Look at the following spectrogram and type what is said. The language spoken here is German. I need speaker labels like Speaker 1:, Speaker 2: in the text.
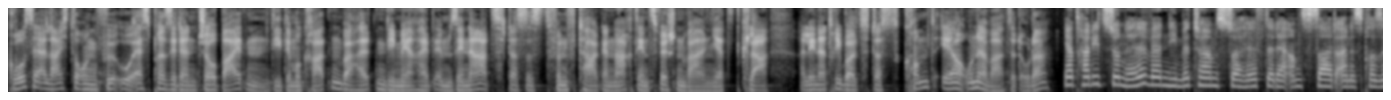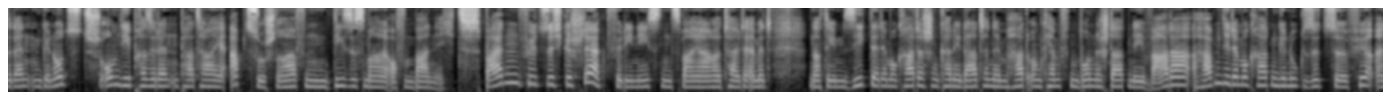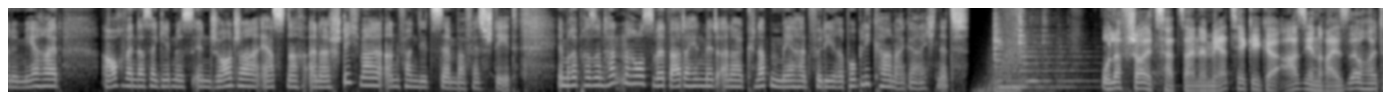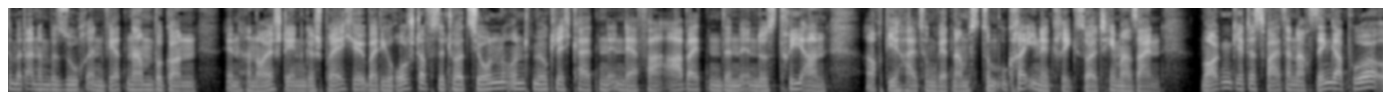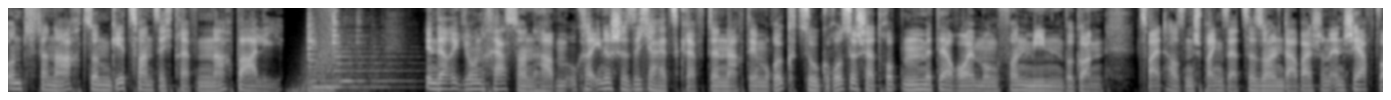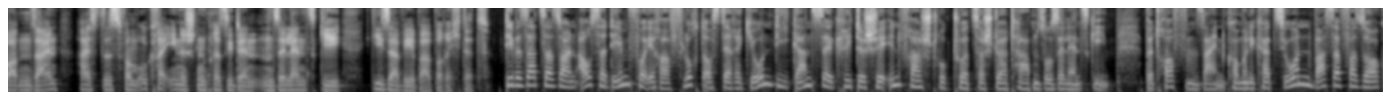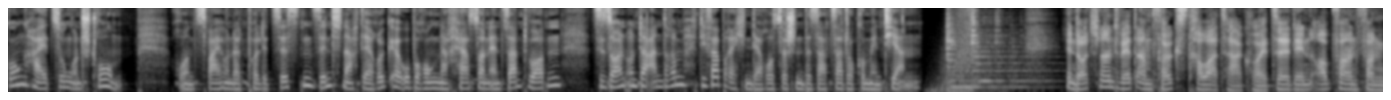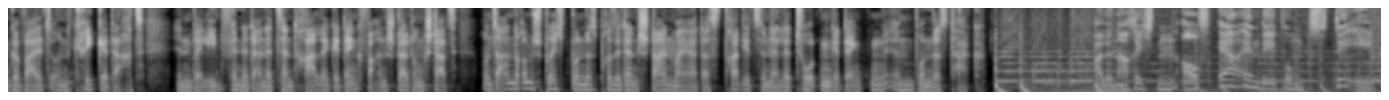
Speaker 1: Große Erleichterung für US-Präsident Joe Biden. Die Demokraten behalten die Mehrheit im Senat. Das ist fünf Tage nach den Zwischenwahlen jetzt klar. Alena Tribold, das kommt eher unerwartet, oder?
Speaker 2: Ja, traditionell werden die Midterms zur Hälfte der Amtszeit eines Präsidenten genutzt, um die Präsidentenpartei abzustrafen. Dieses Mal offenbar nicht. Biden fühlt sich gestärkt für die nächsten zwei Jahre, teilte er mit. Nach dem Sieg der demokratischen Kandidatin im hart umkämpften Bundesstaat Nevada haben die Demokraten genug Sitze für eine Mehrheit, auch wenn das Ergebnis in Georgia Georgia erst nach einer Stichwahl Anfang Dezember feststeht. Im Repräsentantenhaus wird weiterhin mit einer knappen Mehrheit für die Republikaner gerechnet.
Speaker 1: Olaf Scholz hat seine mehrtägige Asienreise heute mit einem Besuch in Vietnam begonnen. In Hanoi stehen Gespräche über die Rohstoffsituation und Möglichkeiten in der verarbeitenden Industrie an. Auch die Haltung Vietnams zum Ukraine-Krieg soll Thema sein. Morgen geht es weiter nach Singapur und danach zum G20-Treffen nach Bali. In der Region Cherson haben ukrainische Sicherheitskräfte nach dem Rückzug russischer Truppen mit der Räumung von Minen begonnen. 2000 Sprengsätze sollen dabei schon entschärft worden sein, heißt es vom ukrainischen Präsidenten Zelensky. Gisa Weber berichtet.
Speaker 3: Die Besatzer sollen außerdem vor ihrer Flucht aus der Region die ganze kritische Infrastruktur zerstört haben, so Zelensky. Betroffen seien Kommunikation, Wasserversorgung, Heizung und Strom. Rund 200 Polizisten sind nach der Rückeroberung nach Cherson entsandt worden. Sie sollen unter anderem anderem die Verbrechen der russischen Besatzer dokumentieren.
Speaker 1: In Deutschland wird am Volkstrauertag heute den Opfern von Gewalt und Krieg gedacht. In Berlin findet eine zentrale Gedenkveranstaltung statt. Unter anderem spricht Bundespräsident Steinmeier das traditionelle Totengedenken im Bundestag.
Speaker 4: Alle Nachrichten auf rnd.de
